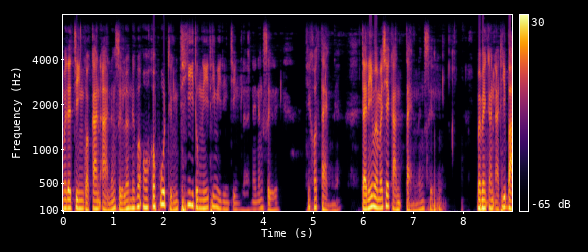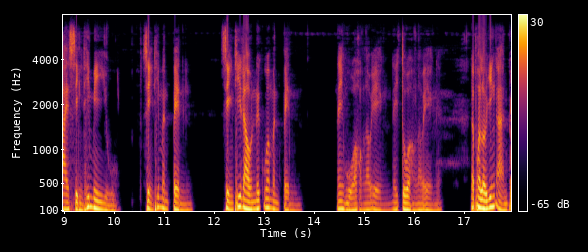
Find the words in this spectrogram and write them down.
มันจะจริงกว่าการอ่านหนังสือแล้วนึกว่าโอ้เขาพูดถึงที่ตรงนี้ที่มีจริง ๆ เหรอในหนังสือที่เขาแต่งเนี่ย แต่นี่มันไม่ใช่การแต่งหนังสือ มันเป็นการอธิบายสิ่งที่มีอยู่ สิ่งที่มันเป็น สิ่งที่เรานึกว่ามันเป็น ในหัวของเราเอง ในตัวของเราเองเนี่ย แล้วพอเรายิ่งอ่านไป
